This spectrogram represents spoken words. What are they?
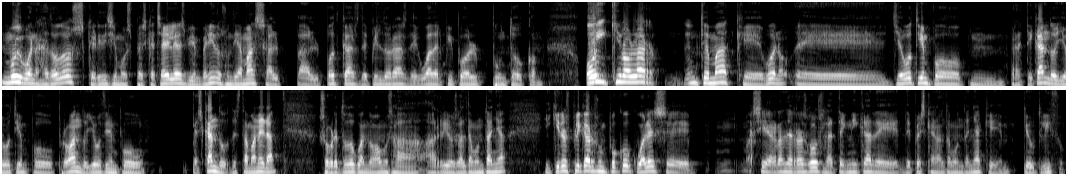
Muy buenas a todos, queridísimos pescachailes, bienvenidos un día más al, podcast de píldoras de waterpeople.com. Hoy quiero hablar de un tema que, bueno, eh, llevo tiempo mm, practicando, llevo tiempo probando, llevo tiempo pescando de esta manera, sobre todo cuando vamos a, ríos de alta montaña, y quiero explicaros un poco cuál es, eh, así a grandes rasgos, la técnica de, pesca en alta montaña que, que utilizo.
